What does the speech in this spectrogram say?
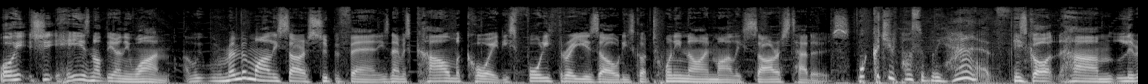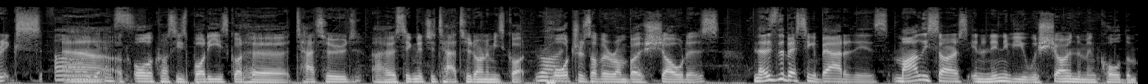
Well, he, she, he is not the only one. Uh, Remember Miley Cyrus super fan? His name is Carl McCoy. He's 43 years old. He's got 29 Miley Cyrus tattoos. What could you possibly have? He's got um, lyrics Oh, uh, yes. all across his body. He's got her tattooed, uh, her signature tattooed on him. He's got Right. portraits of her on both shoulders. Now, this is the best thing about it is Miley Cyrus in an interview was shown them and called them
